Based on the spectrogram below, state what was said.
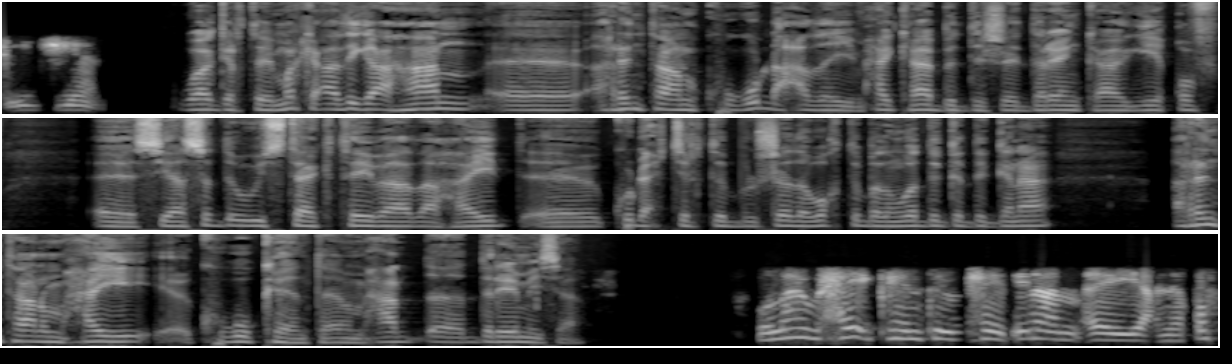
joojiyaan. Waa gartay marka adiga ahaan arrintan kugu dhacday maxay kaa bedeshay dareenkaagii qof siyaasadda u istaagtay baad ahayd ku dhex jirta bulshada waqti badan waddanka deganaa arrintaanu maxay kugu keentay maxaad dareemaysaa wallahi waxay keentay waxayd inaan yani qof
